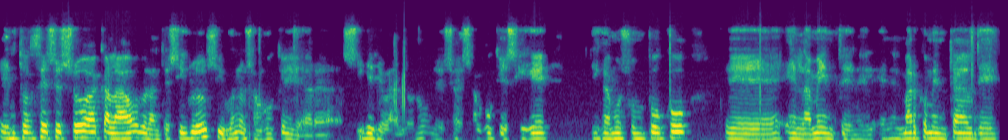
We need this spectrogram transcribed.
Entonces eso ha calado durante siglos y bueno, es algo que ahora sigue llevando, ¿no? es algo que sigue, digamos, un poco eh, en la mente, en el, marco mental de,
